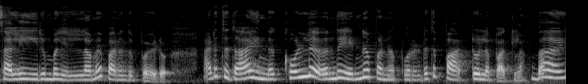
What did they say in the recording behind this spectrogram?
சளி இரும்பல் எல்லாமே பறந்து போயிடும். அடுத்ததாக இந்த கொள்ளு வந்து என்ன பண்ண போகிறன்றது பார்ட் டூவில் பார்க்கலாம். பாய்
